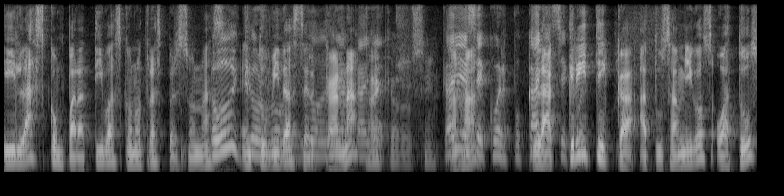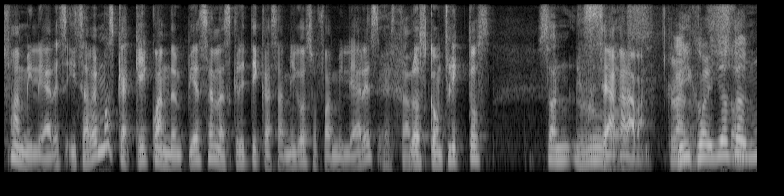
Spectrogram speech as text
y las comparativas con otras personas Uy, en tu horror. vida No, ya cercana. cállate. Ay, horror, sí. Cállese, cuerpo, La cállese, cuerpo. crítica a tus amigos o a tus familiares. Y sabemos que aquí cuando empiezan las críticas a amigos o familiares, los conflictos son se agravan. Híjole, yo Son soy muy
